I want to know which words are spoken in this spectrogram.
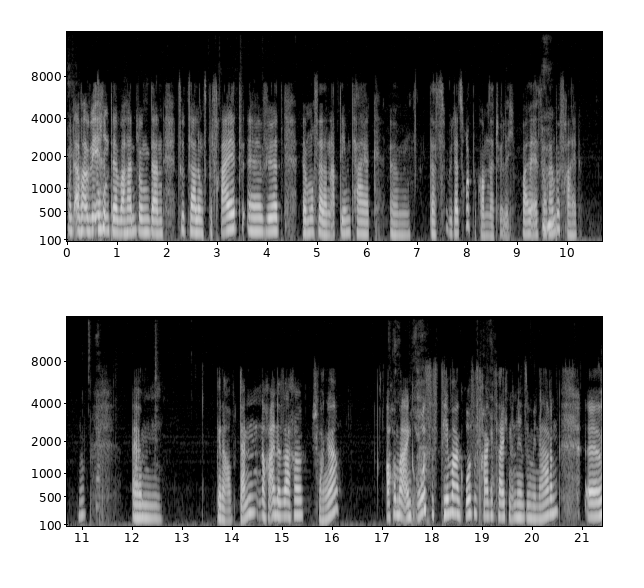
und aber während der Behandlung dann zuzahlungsbefreit äh, wird, äh, muss er dann ab dem Tag ähm, das wieder zurückbekommen natürlich, weil er ist mhm. ja dann befreit. Ne? Ähm, genau, dann noch eine Sache, schwanger. Auch immer ein großes Thema, großes Fragezeichen in den Seminaren, äh,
